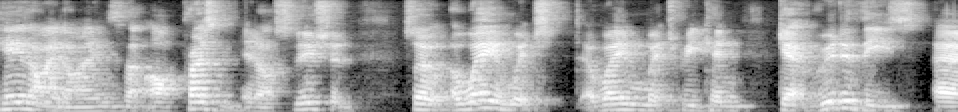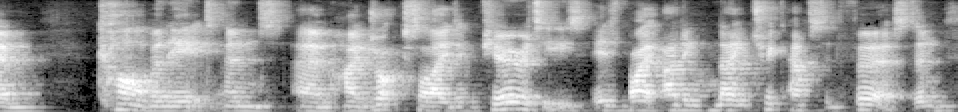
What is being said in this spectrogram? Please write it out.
halide ions that are present in our solution. So, a way in which a way in which we can get rid of these um, carbonate and um, hydroxide impurities is by adding nitric acid first. And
